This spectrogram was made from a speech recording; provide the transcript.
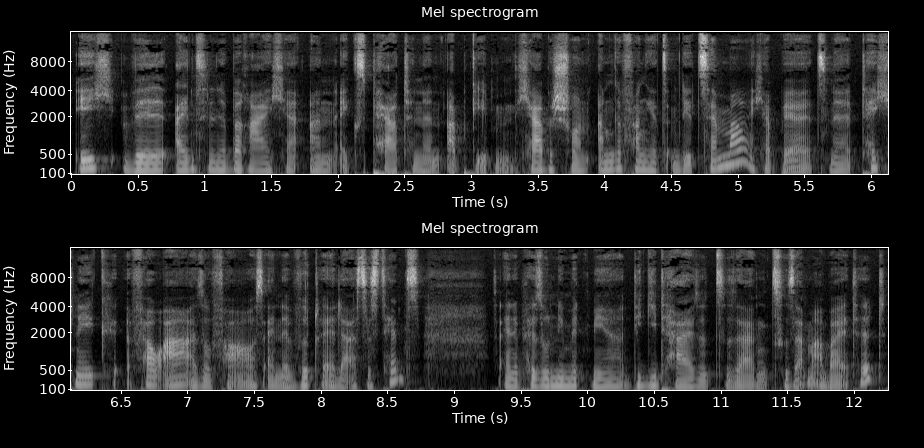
Ich will einzelne Bereiche an Expertinnen abgeben. Ich habe schon angefangen jetzt im Dezember. Ich habe ja jetzt eine Technik VA, also VA ist eine virtuelle Assistenz. Ist eine Person, die mit mir digital sozusagen zusammenarbeitet.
